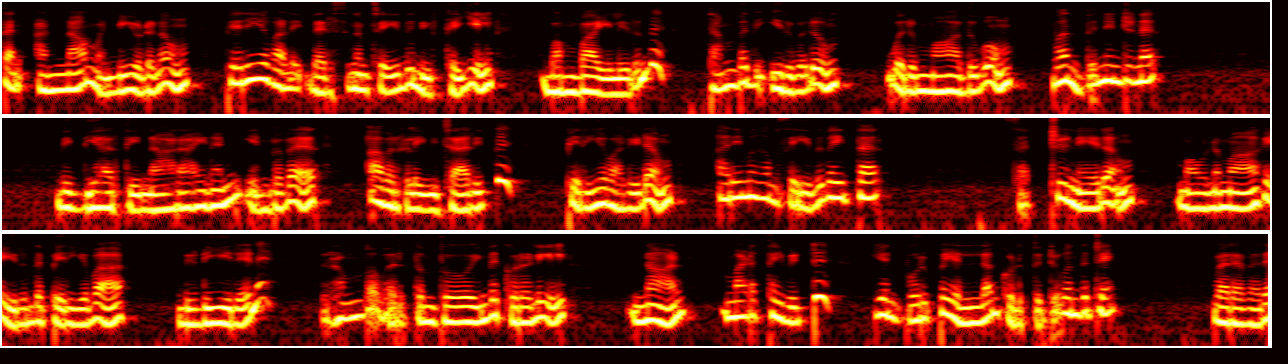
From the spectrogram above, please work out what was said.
தன் அண்ணா மண்ணியுடனும் பெரியவாளை தரிசனம் செய்து நிற்கையில் பம்பாயிலிருந்து தம்பதி இருவரும் ஒரு மாதுவும் வந்து நின்றனர். வித்யார்த்தி நாராயணன் என்பவர் அவர்களை விசாரித்து பெரியவாளிடம் அறிமுகம் செய்து வைத்தார். சற்று நேரம் மௌனமாக இருந்த பெரியவா திடீரென ரொம்ப வருத்தம் தோய்ந்த குரலில் நான் மடத்தை விட்டு என் பொறுப்பை எல்லாம் கொடுத்துட்டு வந்துட்டேன். வர வர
